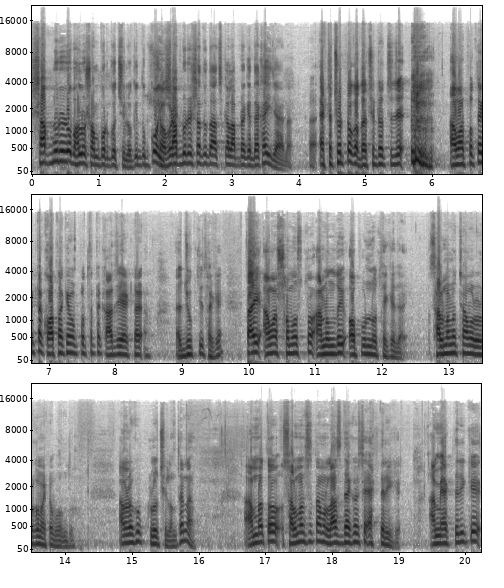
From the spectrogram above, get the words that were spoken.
শাবনুরেরও ভালো সম্পর্ক ছিল। কিন্তু কই শাবনুরের সাথে তো আজকাল আপনাকে দেখাই যায় না। একটা ছোট্ট কথা সেটা হচ্ছে যে আমার প্রত্যেকটা কথা কিংবা প্রত্যেকটা কাজে একটা যুক্তি থাকে। তাই আমার সমস্ত আনন্দই অপূর্ণ থেকে যায়। সালমান হচ্ছে আমার ওরকম একটা বন্ধু। আমরা খুব ক্লোজ ছিলাম তাই না? আমরা তো সালমানের সাথে আমার লাস্ট দেখা হয়েছে এক তারিখে। আমি এক তারিখে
